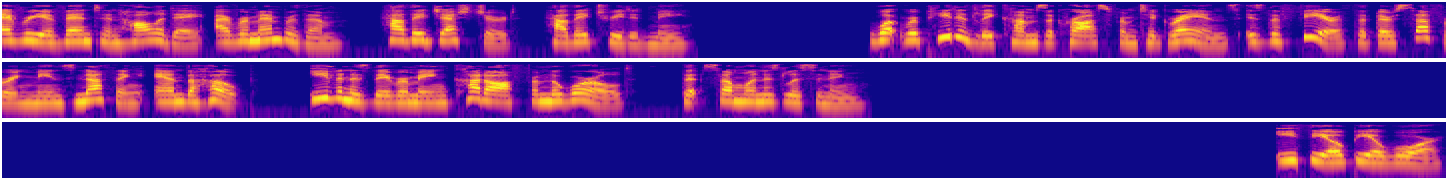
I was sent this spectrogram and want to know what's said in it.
Every event and holiday I remember them, how they gestured, how they treated me. What repeatedly comes across from Tigrayans is the fear that their suffering means nothing and the hope, even as they remain cut off from the world, that someone is listening. Ethiopia War,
